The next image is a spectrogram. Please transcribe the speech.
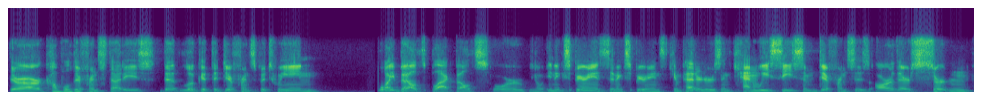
there are a couple different studies that look at the difference between white belts black belts or you know inexperienced and experienced competitors and can we see some differences? Are there certain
